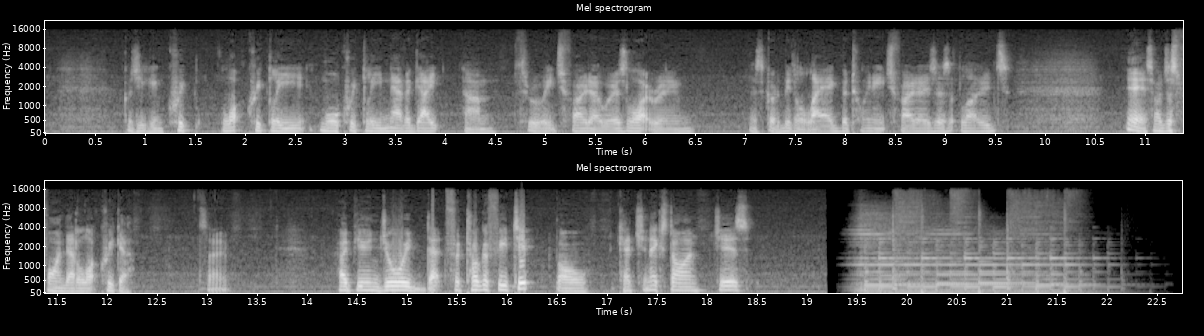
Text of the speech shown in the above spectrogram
Because you can quick a lot quickly more quickly navigate um, through each photo whereas Lightroom has got a bit of lag between each photos as it loads. Yeah so I just find that a lot quicker. So hope you enjoyed that photography tip. I'll catch you next time. Cheers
